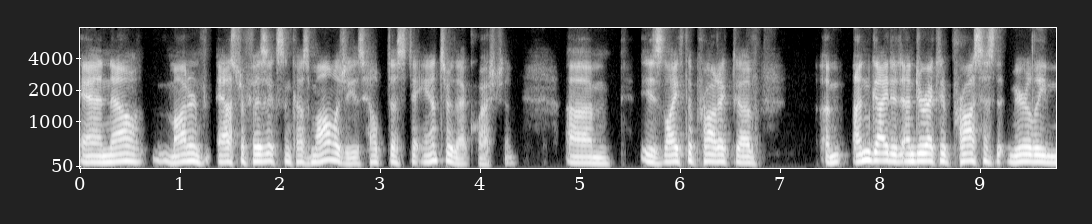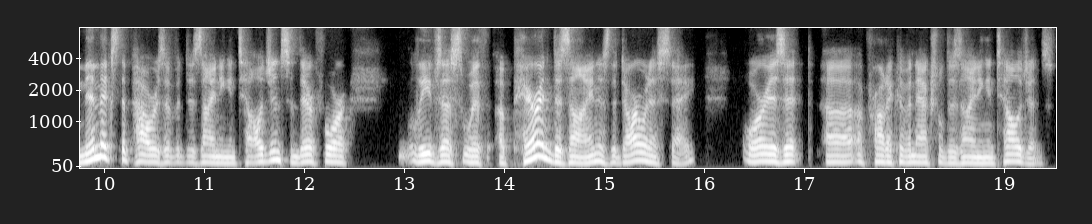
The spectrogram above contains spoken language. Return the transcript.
And now modern astrophysics and cosmology has helped us to answer that question. Um, is life the product of an unguided, undirected process that merely mimics the powers of a designing intelligence and therefore leaves us with apparent design, as the Darwinists say, or is it uh, a product of an actual designing intelligence?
